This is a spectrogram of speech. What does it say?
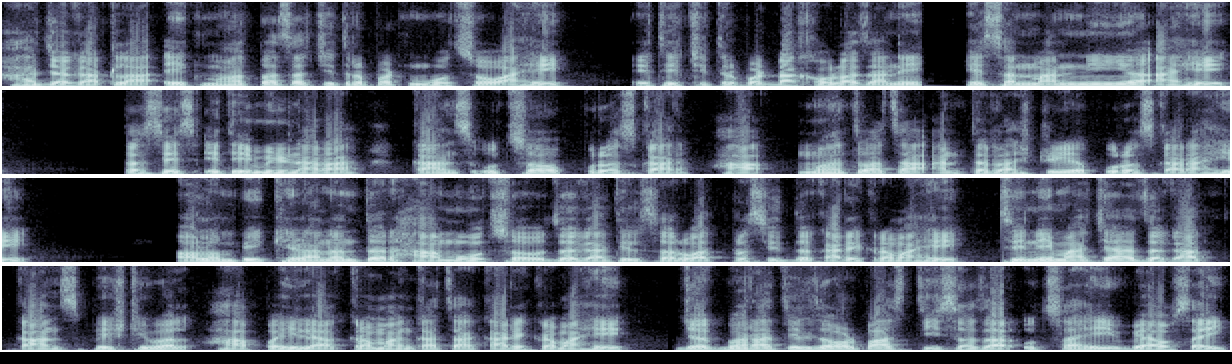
हा जगातला एक महत्त्वाचा चित्रपट महोत्सव आहे. येथे चित्रपट दाखवला जाणे हे सन्माननीय आहे. तसेच येथे मिळणारा कान्स उत्सव पुरस्कार हा महत्त्वाचा आंतरराष्ट्रीय पुरस्कार आहे. ऑलिम्पिक खेळानंतर हा महोत्सव जगातील सर्वात प्रसिद्ध कार्यक्रम आहे. सिनेमाच्या जगात कान्स फेस्टिवल हा पहिल्या क्रमांकाचा कार्यक्रम आहे. जगभरातील जवळपास तीस हजार उत्साही व्यावसायिक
